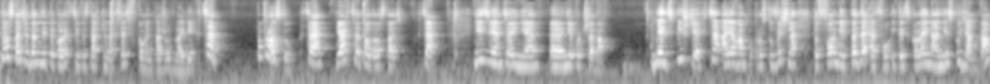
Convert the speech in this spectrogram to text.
dostać ode mnie tę kolekcję, wystarczy napisać w komentarzu w live chcę. Po prostu chcę, ja chcę to dostać, chcę. Nic więcej nie, e, nie potrzeba. Więc piszcie chcę, a ja Wam po prostu wyślę to w formie PDF-u i to jest kolejna niespodzianka.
